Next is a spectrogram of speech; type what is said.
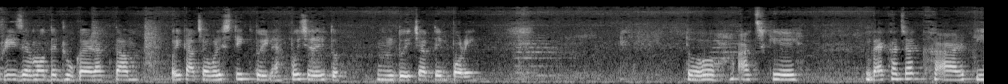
ফ্রিজের মধ্যে ঢুকায় রাখতাম। ওই কাঁচামরিচ টিকতই না পচে দিত দুই চার দিন পরে। তো আজকে দেখা যাক আর কি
